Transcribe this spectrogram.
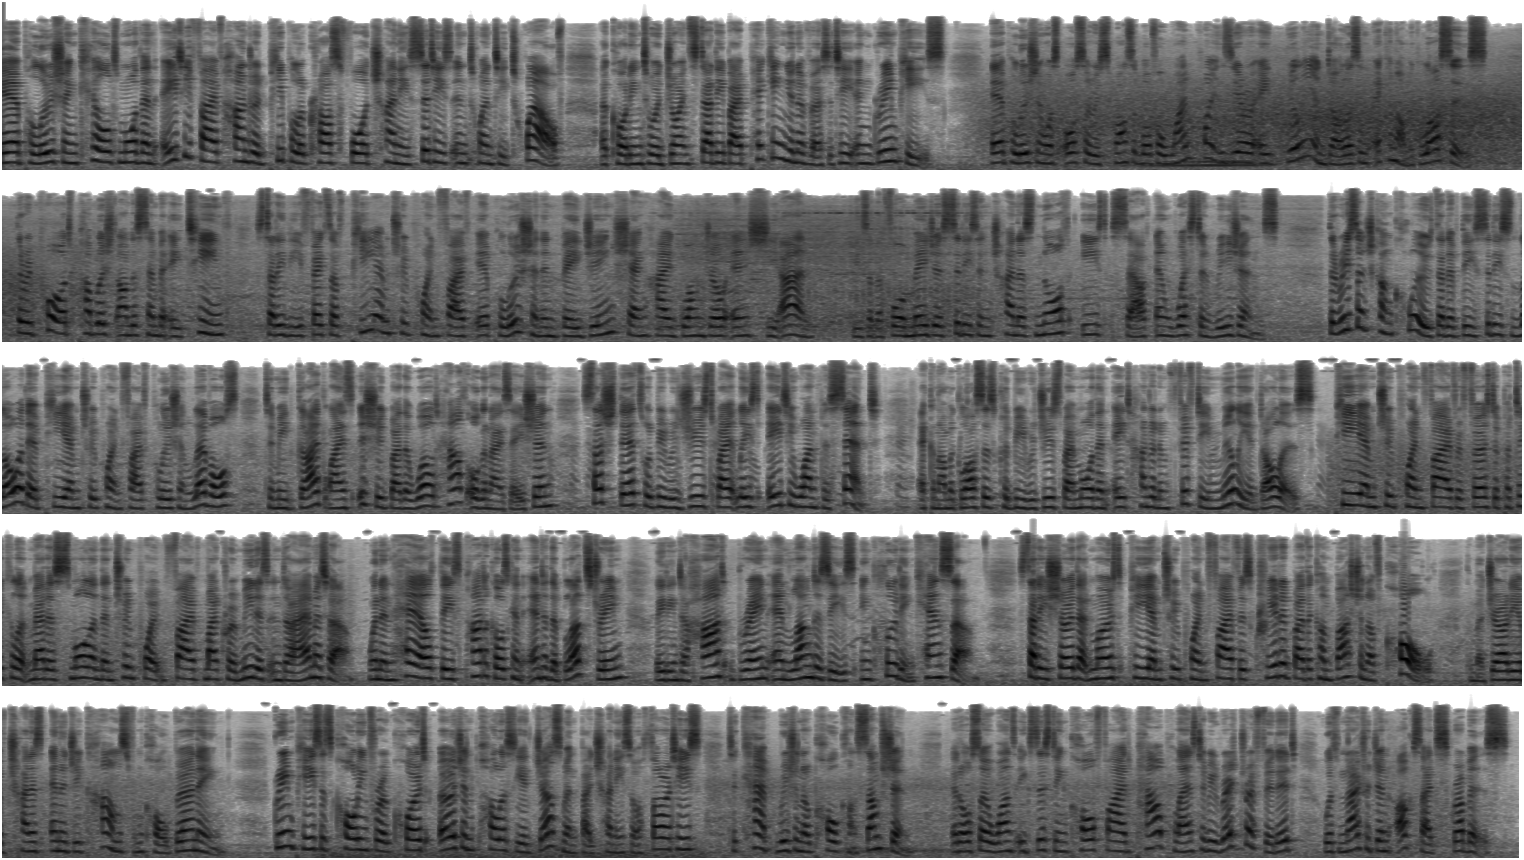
Air pollution killed more than 8,500 people across four Chinese cities in 2012, according to a joint study by Peking University and Greenpeace. Air pollution was also responsible for $1.08 billion in economic losses. The report, published on December 18th, studied the effects of PM 2.5 air pollution in Beijing, Shanghai, Guangzhou, and Xi'an. These are the four major cities in China's north, east, south, and western regions. The research concludes that if these cities lower their PM 2.5 pollution levels to meet guidelines issued by the World Health Organization, such deaths would be reduced by at least 81%. Economic losses could be reduced by more than $850 million. PM 2.5 refers to particulate matter smaller than 2.5 micrometers in diameter. When inhaled, these particles can enter the bloodstream, leading to heart, brain, and lung disease, including cancer. Studies show that most PM 2.5 is created by the combustion of coal. The majority of China's energy comes from coal burning. Greenpeace is calling for a quote urgent policy adjustment by Chinese authorities to cap regional coal consumption. It also wants existing coal fired power plants to be retrofitted with nitrogen oxide scrubbers.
